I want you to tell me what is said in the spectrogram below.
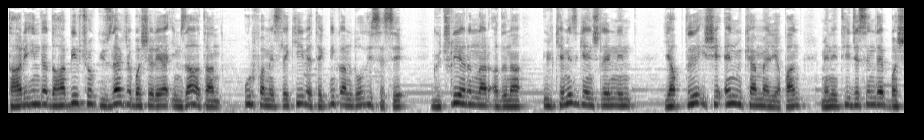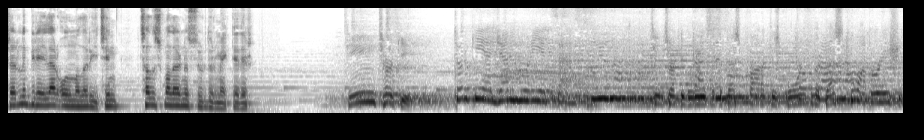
Tarihinde daha birçok yüzlerce başarıya imza atan Urfa Mesleki ve Teknik Anadolu Lisesi, güçlü yarınlar adına ülkemiz gençlerinin yaptığı işi en mükemmel yapan ve neticesinde başarılı bireyler olmaları için çalışmalarını sürdürmektedir. Team Turkey. Türkiye Cumhuriyeti suyuna Team Turkey believes that the best product is born from the best cooperation.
